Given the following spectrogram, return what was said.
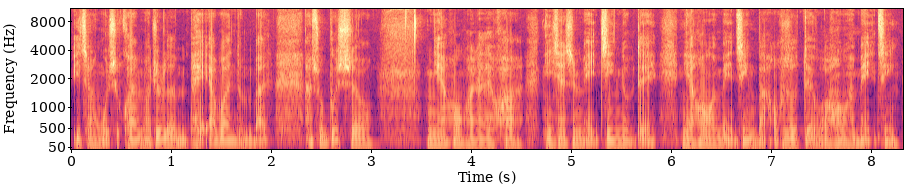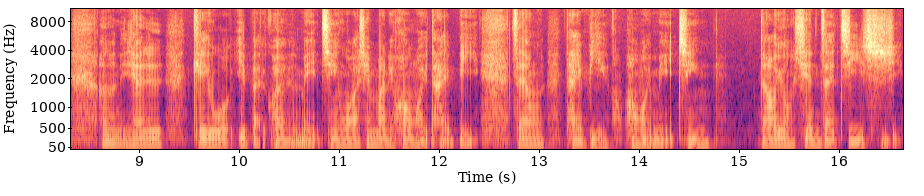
一张五十块吗？就认赔啊，不然怎么办？他说不是哦，你要换回来的话，你现在是美金对不对？你要换回美金吧？我说对，我要换回美金。他说你现在是给我一百块美金，我要先帮你换回台币，再用台币换回美金，然后用现在即期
